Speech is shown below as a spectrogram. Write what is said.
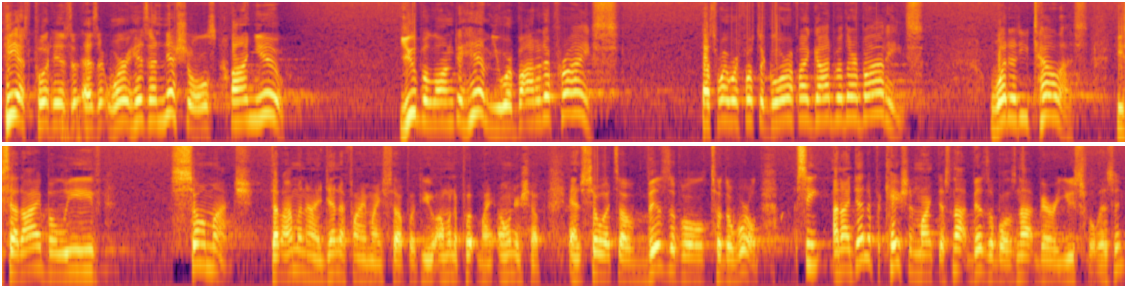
He has put His, as it were, His initials on you. You belong to Him. You were bought at a price. That's why we're supposed to glorify God with our bodies. What did He tell us? He said, I believe so much that I'm going to identify myself with you. I'm going to put my ownership. And so it's a visible to the world. See, an identification mark that's not visible is not very useful, is it?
